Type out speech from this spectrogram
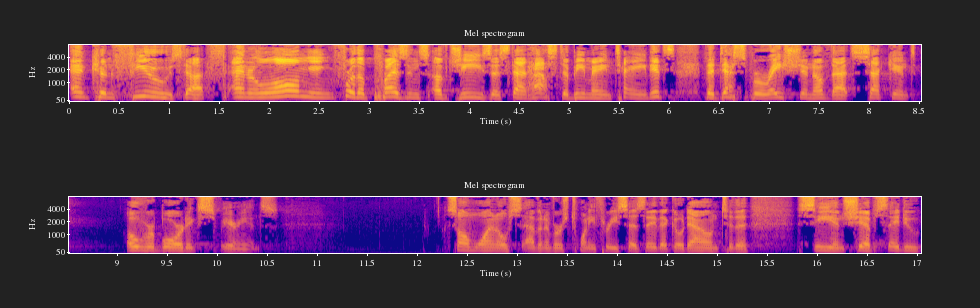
and confused uh, and longing for the presence of Jesus that has to be maintained. It's the desperation of that second overboard experience. Psalm 107 and verse 23 says, They that go down to the sea in ships, they do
